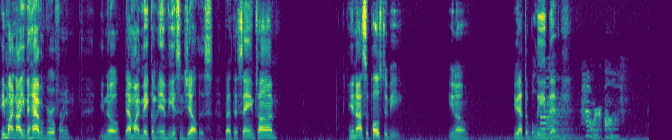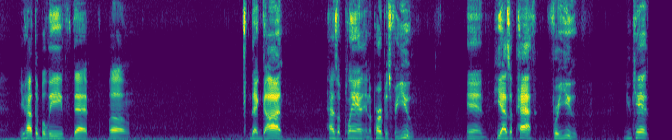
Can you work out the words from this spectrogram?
he might not even have a girlfriend you know, that might make them envious and jealous. But at the same time, you're not supposed to be. You know, you have to believe that. Power off. You have to believe that um, that God has a plan and a purpose for you, and He has a path for you. You can't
